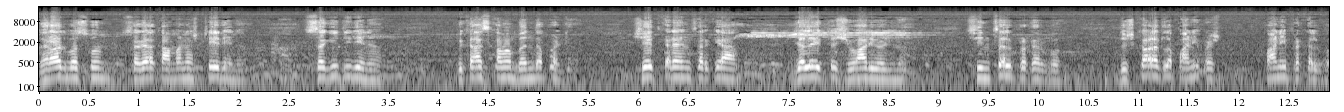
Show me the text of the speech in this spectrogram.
घरात बसून सगळ्या कामांना स्टे देणं स्थगिती देणं विकास कामं बंद पडणं शेतकऱ्यांसारख्या जलयुक्त शिवार योजना सिंचल प्रकल्प दुष्काळातला पाणी प्रश्न पाणी प्रकल्प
